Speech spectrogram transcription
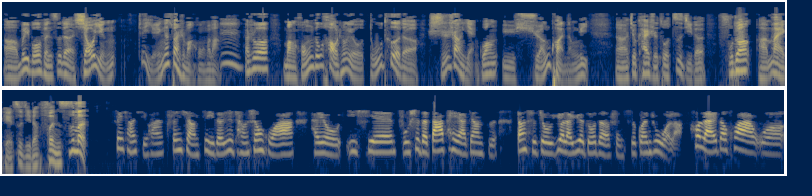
啊，微博粉丝的小影，这也应该算是网红了吧？嗯，他说网红都号称有独特的时尚眼光与选款能力，呃，就开始做自己的服装啊，卖给自己的粉丝们。非常喜欢分享自己的日常生活啊，还有一些服饰的搭配啊，这样子，当时就越来越多的粉丝关注我了。后来的话，我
